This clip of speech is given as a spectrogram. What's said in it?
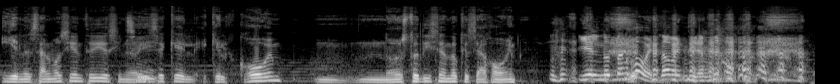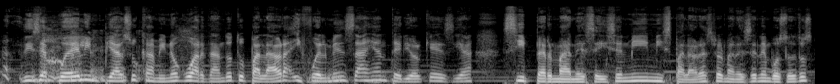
Y en el Salmo 119 Sí. dice que el, que el joven, mm, no estoy diciendo que sea joven, Y él no tan joven, no mentira. dice, puede limpiar su camino guardando tu palabra. Y fue el mensaje anterior que decía, si permanecéis en mí, mis palabras permanecen en vosotros.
